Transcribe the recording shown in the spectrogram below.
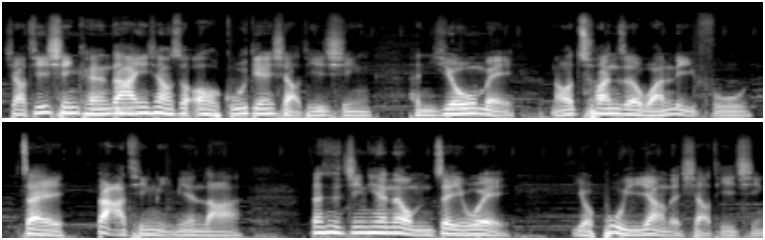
小提琴可能大家印象说，哦，古典小提琴。很优美，然后穿着晚礼服在大厅里面拉。但是今天呢，我们这一位有不一样的小提琴，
